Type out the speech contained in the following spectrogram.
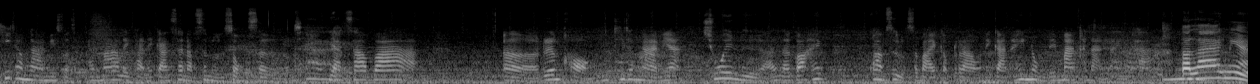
ที่ทำงานมีส่วนสำคัญมากเลยค่ะ ในการสนับสนุนส่งเสริมใช่อยากทราบว่าเอ่อเรื่องของที่ทำงานเนี่ยช่วยเหลือแล้วก็ให้ความสะดวกสบายกับเราในการให้นมได้มากขนาดไหนคะตอนแรกเนี่ย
